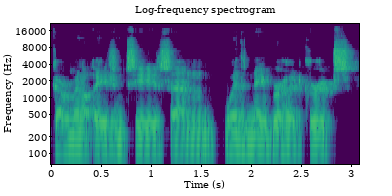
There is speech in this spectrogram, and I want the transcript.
governmental agencies and with neighborhood groups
